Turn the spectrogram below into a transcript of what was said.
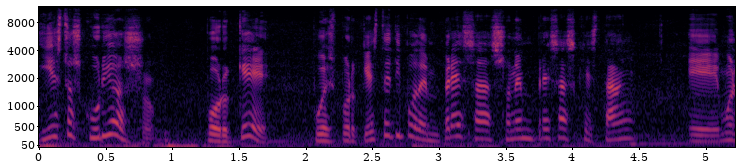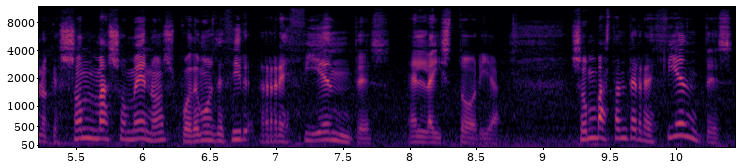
Y esto es curioso. ¿Por qué? Pues porque este tipo de empresas son empresas que están eh, bueno, que son más o menos, podemos decir, recientes en la historia. Son bastante recientes,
